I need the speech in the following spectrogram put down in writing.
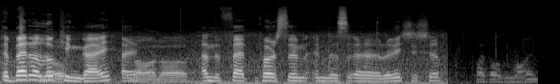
The better looking guy. No, no. I'm the fat person in this uh, relationship. 2019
